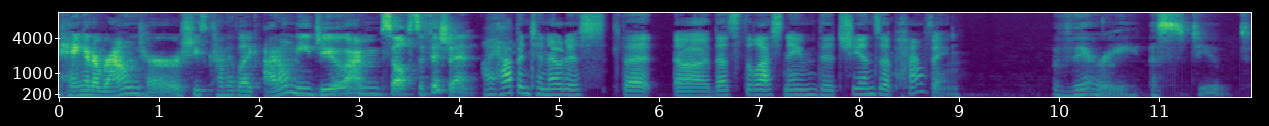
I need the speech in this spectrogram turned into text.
hanging around her, she's kind of like, I don't need you. I'm self sufficient. I happen to notice that uh, that's the last name that she ends up having. Very astute.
